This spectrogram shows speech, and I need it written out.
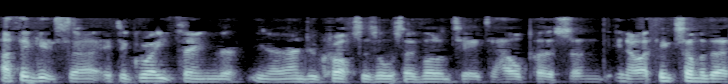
I think it's uh, it's a great thing that you know Andrew Crofts has also volunteered to help us, and you know I think some of the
